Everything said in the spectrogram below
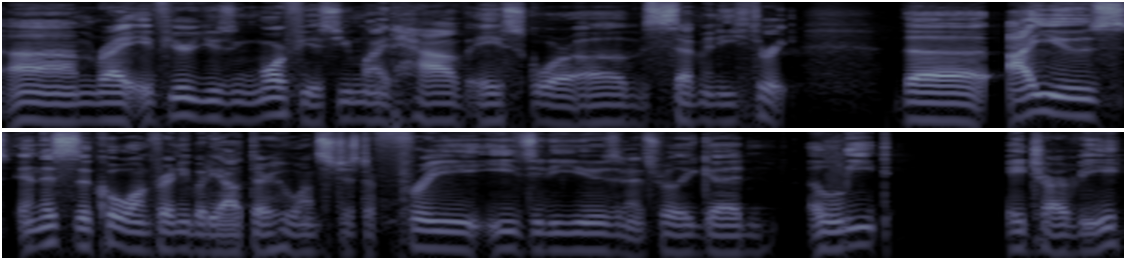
Um, right? If you're using Morpheus, you might have a score of 73. The I use, and this is a cool one for anybody out there who wants just a free, easy to use, and it's really good. Elite HRV.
